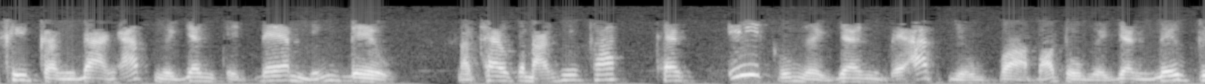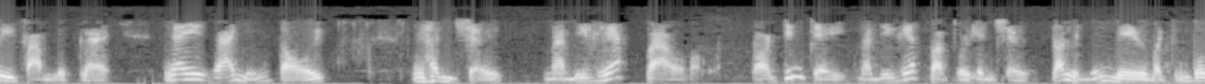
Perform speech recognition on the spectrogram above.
khi cần đàn áp người dân thì đem những điều mà theo cái bản hiến pháp, theo ý của người dân để áp dụng và bỏ tù người dân nếu vi phạm luật lệ, ngay cả những tội hình sự mà đi ghép vào tội chính trị, mà đi ghép vào tội hình sự. Đó là những điều mà chúng tôi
